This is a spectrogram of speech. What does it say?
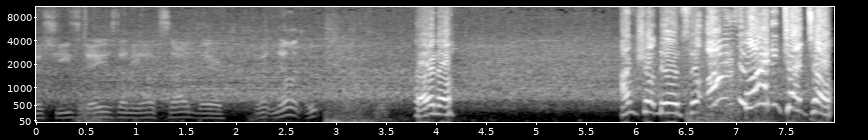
Yeah, she's dazed on the I know. I'm sure Nilin's still. Oh, the lie detector!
